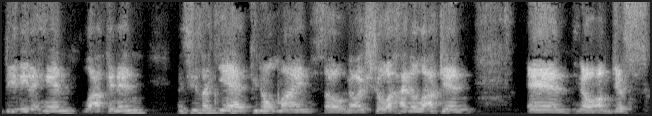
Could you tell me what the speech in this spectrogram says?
Do you need a hand locking in? And she's like, Yeah, if you don't mind. So you know, I show her how to lock in. And you know, I'm just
